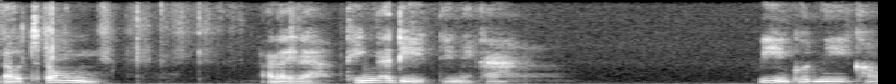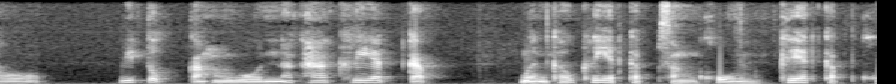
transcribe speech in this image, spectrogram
เราจะต้องอะไรล่ะ ทิ้งอดีตเห็นไหมคะผู้หญิงคนนี้เขาวิตกกังวลนะคะ เครียดกับเหมือนเขาเครียดกับสังคม เครียดกับค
